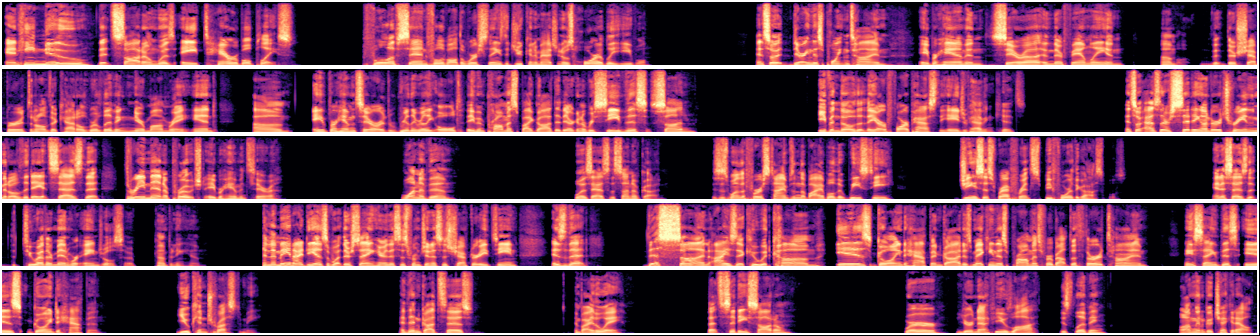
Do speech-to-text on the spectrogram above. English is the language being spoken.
And he knew that Sodom was a terrible place, full of sin, full of all the worst things that you can imagine. It was horribly evil. And so during this point in time, Abraham and Sarah and their family and um, their shepherds and all of their cattle were living near Mamre. And um, Abraham and Sarah are really, really old. They've been promised by God that they're going to receive this son, even though that they are far past the age of having kids. And so, as they're sitting under a tree in the middle of the day, it says that three men approached Abraham and Sarah. One of them was as the Son of God. This is one of the first times in the Bible that we see Jesus referenced before the Gospels. And it says that the two other men were angels accompanying him. And the main ideas of what they're saying here, and this is from Genesis chapter 18, is that this son, Isaac, who would come, is going to happen. God is making this promise for about the third time. And he's saying, This is going to happen. You can trust me. And then God says, And by the way, that city, Sodom, where your nephew Lot is living, well, I'm going to go check it out.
